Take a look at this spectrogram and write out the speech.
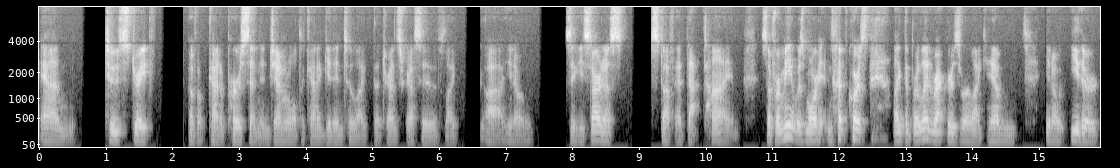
and too straight of a kind of person in general to kind of get into like the transgressive, like uh, you know, Ziggy Stardust stuff at that time. So for me, it was more, of course, like the Berlin records were like him, you know, either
